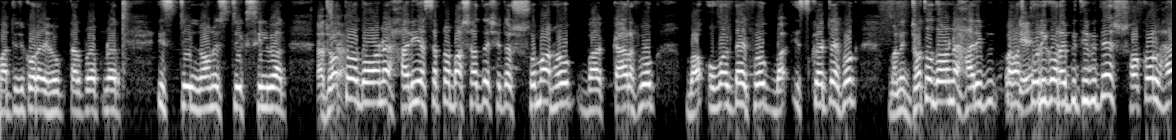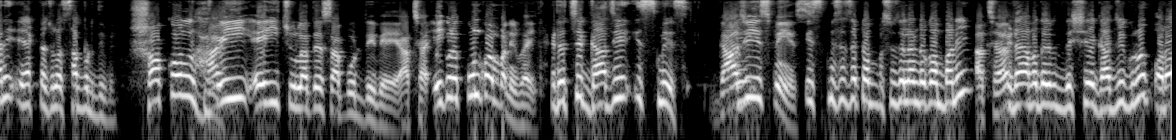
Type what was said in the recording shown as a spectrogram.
মাটির কড়াই হোক তারপর আপনার স্টিল নন স্টিক সিলভার যত ধরনের হাড়ি আছে আপনার বাসাতে সেটা সমান হোক বা কার্ভ হোক বা ওভাল টাইপ হোক বা স্কোয়ার টাইপ হোক মানে যত ধরনের হাড়ি তৈরি করা পৃথিবীতে সকল হাড়ি এই একটা চুলা সাপোর্ট দিবে। সকল হাড়ি এই চুলাতে সাপোর্ট দিবে। আচ্ছা এইগুলো কোন কোম্পানির ভাই? এটা হচ্ছে গাজী স্মিথ। গাজী একটা সুইজারল্যান্ডের কোম্পানি আচ্ছা। এটা আমাদের দেশে গাজী গ্রুপ ওরা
